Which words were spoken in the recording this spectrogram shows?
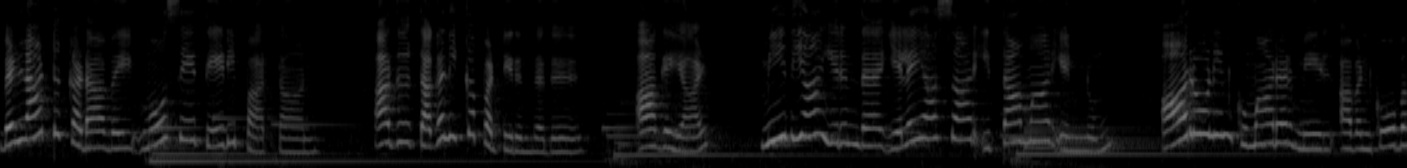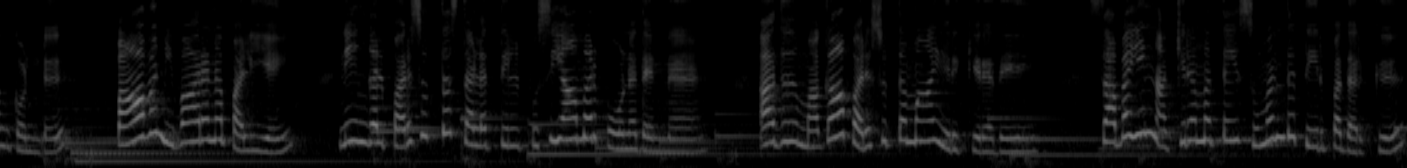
வெள்ளாட்டுக்கடாவை மோசே தேடி பார்த்தான். அது தகனிக்கப்பட்டிருந்தது. ஆகையால் மீதியாயிருந்த எலையாசார் இத்தாமார் என்னும் ஆரோனின் குமாரர் மேல் அவன் கோபங்கொண்டு பாவ நிவாரண பலியை நீங்கள் பரிசுத்த ஸ்தலத்தில் புசியாமற் போனதென்ன? அது மகா பரிசுத்தமாயிருக்கிறதே. சபையின் அக்கிரமத்தை சுமந்து தீர்ப்பதற்கு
